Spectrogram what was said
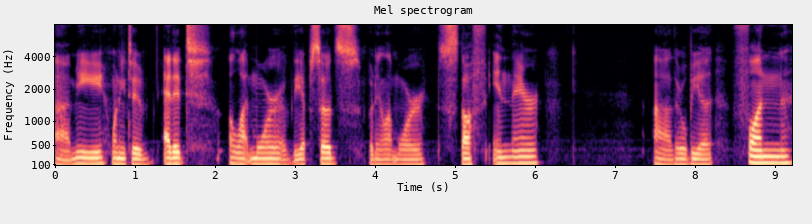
uh, me wanting to edit a lot more of the episodes, putting a lot more stuff in there. Uh, there will be a fun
